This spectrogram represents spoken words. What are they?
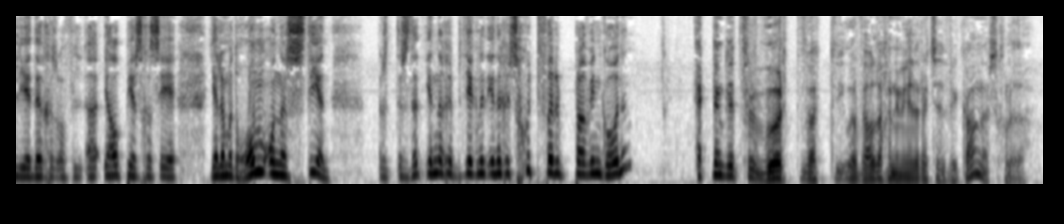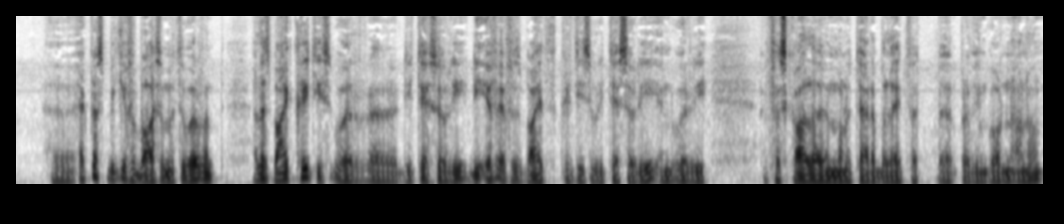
lede of uh, LPs gesê julle moet hom ondersteun. Is, is dit enige beteken dit enigiets goed vir Pravin Gordhan? Ek dink dit verwoord wat die oorweldigende meerderheid Suid-Afrikaners glo. Uh, ek was bietjie verbaas om te hoor want hulle is baie krities oor uh, die tesourie. Die FF is baie krities oor die tesourie en oor die fiskale en monetêre beleid wat uh, Pravin Gordhan aanhang.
